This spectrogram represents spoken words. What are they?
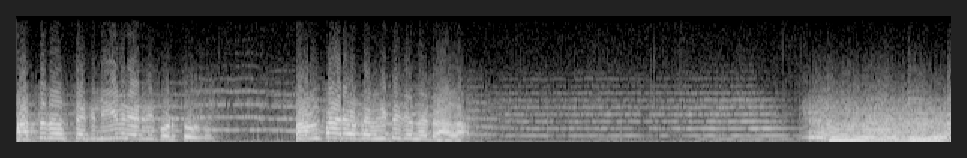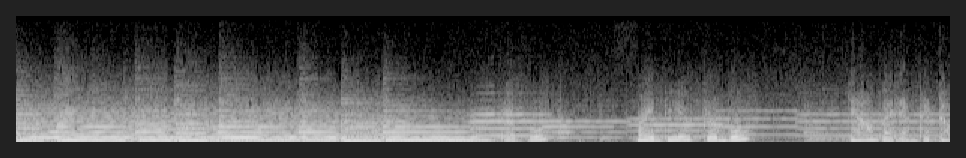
പത്ത് ദിവസത്തേക്ക് ലീവിൽ എഴുതി കൊടുത്തോളൂ. സംസാരമൊക്കെ വീട്ടിൽ ചെന്നിട്ടാകാം. പ്രഭു മൈ ഡിയർ പ്രഭു ഞാൻ വരാം കേട്ടോ.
